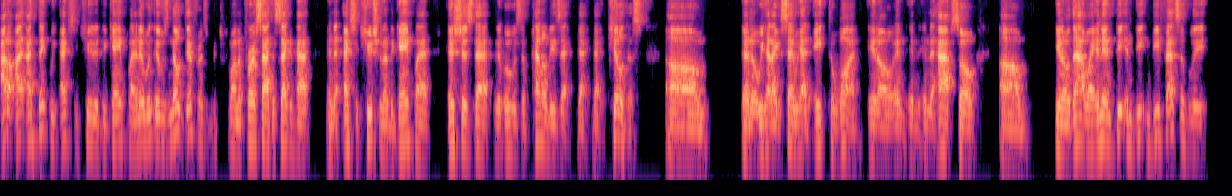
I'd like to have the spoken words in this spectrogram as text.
I don't. I, I, think we executed the game plan. It was it was no difference from the first half to second half in the execution of the game plan. It's just that it was the penalties that that that killed us. Um, and we had, like I said, we had eight to one, you know, in in, in the half. So, um, you know, that way. And then de- de- defensively,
